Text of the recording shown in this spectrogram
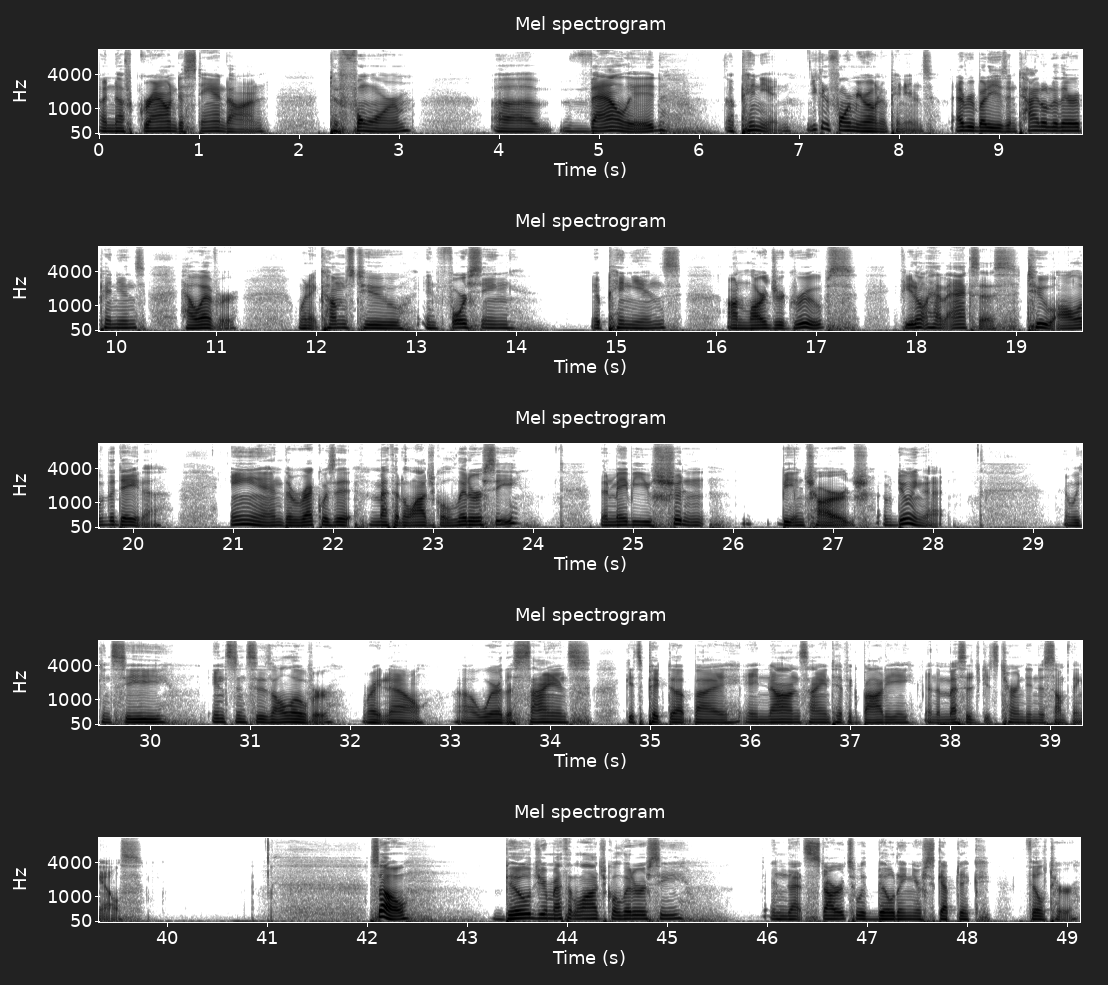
enough ground to stand on to form a valid opinion. You can form your own opinions. Everybody is entitled to their opinions. However, when it comes to enforcing opinions on larger groups, if you don't have access to all of the data and the requisite methodological literacy, then maybe you shouldn't be in charge of doing that. And we can see instances all over right now uh, where the science gets picked up by a non scientific body and the message gets turned into something else. So, build your methodological literacy, and that starts with building your skeptic filter.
